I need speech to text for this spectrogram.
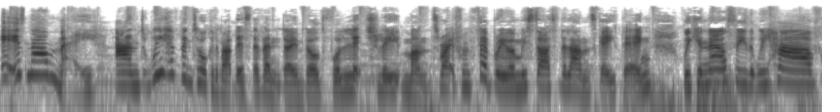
It is now May and we have been talking about this event dome build for literally months, right from February when we started the landscaping. We can now see that we have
